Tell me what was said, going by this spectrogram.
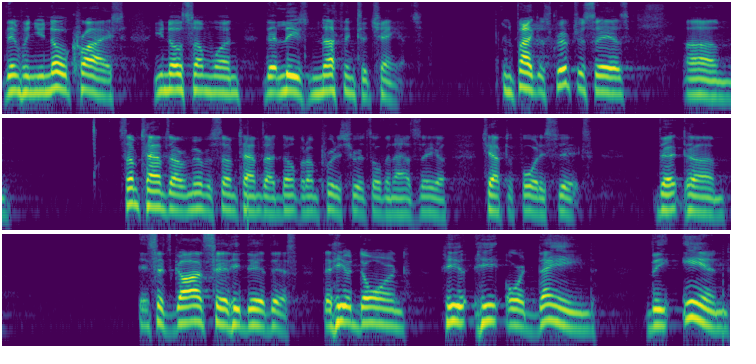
then when you know Christ, you know someone that leaves nothing to chance. In fact, the scripture says, um, Sometimes I remember, sometimes I don't, but I'm pretty sure it's over in Isaiah chapter 46. That um, it says, God said he did this, that he adorned, he, he ordained the end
